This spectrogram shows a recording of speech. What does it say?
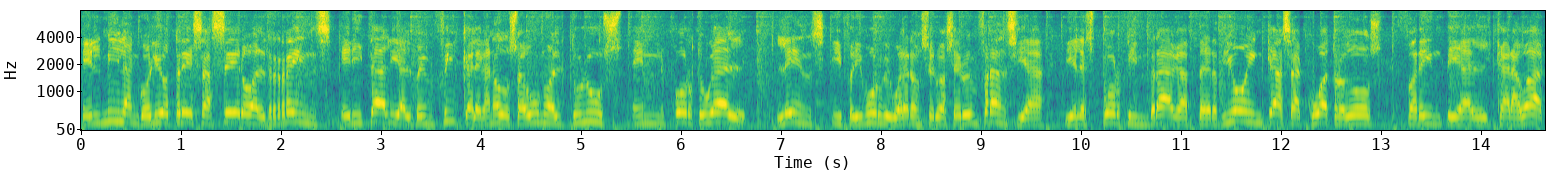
El Milan goleó 3 a 0 al Rennes en Italia. El Benfica le ganó 2 a 1 al Toulouse en Portugal. Lens y Friburgo igualaron 0 a 0 en Francia. Y el Sporting Braga perdió en casa 4 a 2 frente al Karabakh.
